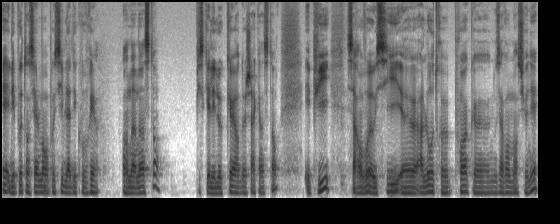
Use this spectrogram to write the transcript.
elle est potentiellement possible à découvrir en un instant, puisqu'elle est le cœur de chaque instant. Et puis, ça renvoie aussi euh, à l'autre point que nous avons mentionné,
